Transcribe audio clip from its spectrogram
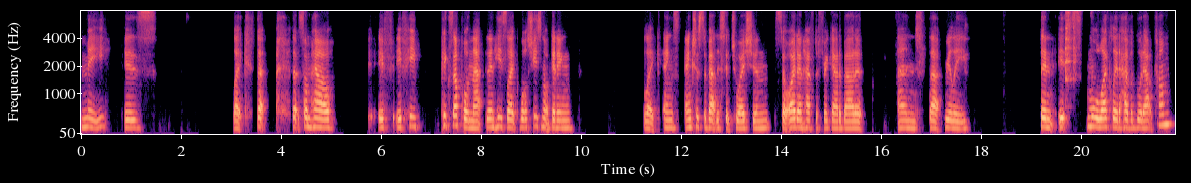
me is like that that somehow if if he picks up on that then he's like well she's not getting like ang- anxious about this situation so i don't have to freak out about it. And that really then it's more likely to have a good outcome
